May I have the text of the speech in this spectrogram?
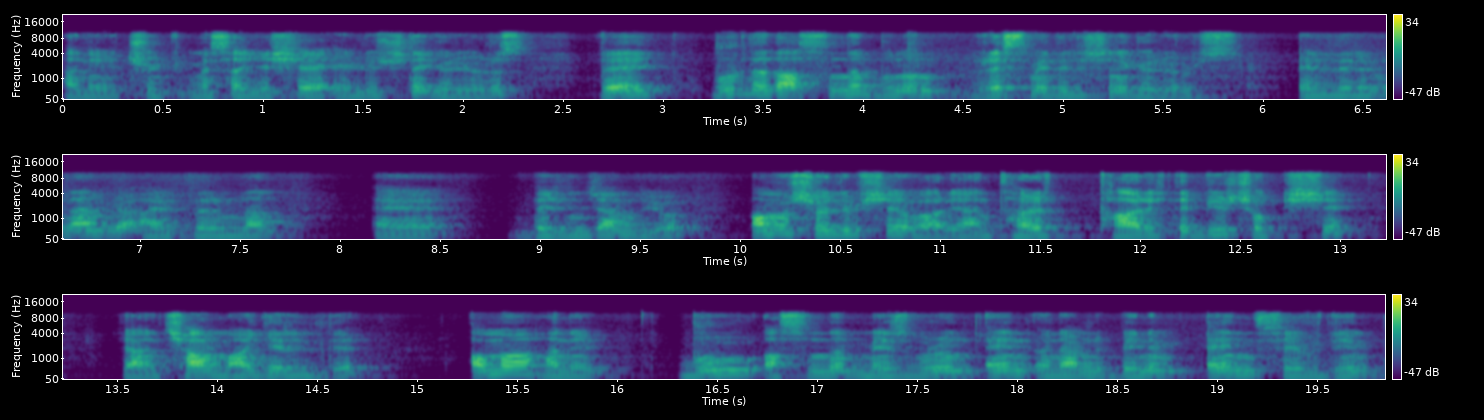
Hani çünkü mesela Yeşaya 53'te görüyoruz ve burada da aslında bunun resmedilişini görüyoruz. Ellerimden ve ayaklarımdan e, delineceğim diyor. Ama şöyle bir şey var yani tarih, tarihte birçok kişi yani çarmıha gerildi. Ama hani bu aslında mezmurun en önemli benim en sevdiğim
